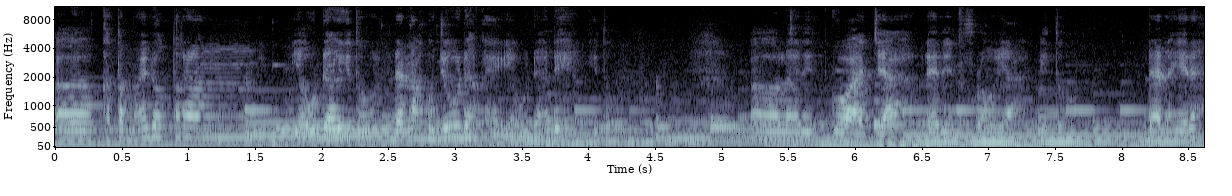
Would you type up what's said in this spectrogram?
uh, ketemunya dokter yang ya udah gitu. Dan aku juga udah kayak ya udah deh gitu. Uh, let it go aja let it flow ya gitu. Dan akhirnya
